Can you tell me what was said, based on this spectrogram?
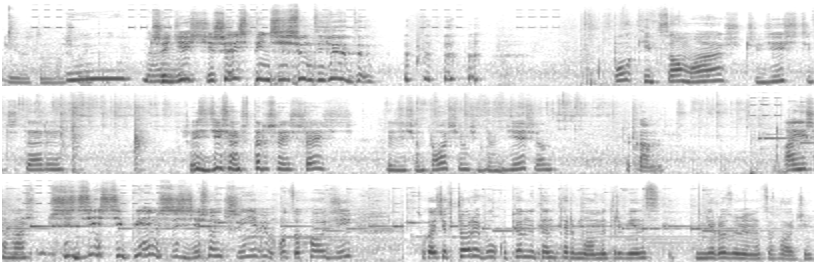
Ile tam masz Majka? 36,51. Póki co masz 34, 64, 66, 68, 70. Czekamy. A jeszcze masz 35, 63, nie wiem o co chodzi. Słuchajcie, wczoraj był kupiony ten termometr, więc nie rozumiem o co chodzi.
